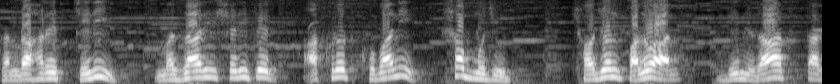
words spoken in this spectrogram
কান্দাহারের চেরি, মাজারি শরীফের আখরোট খোবানি সব মজুদ। ছজন পালোয়ান দিন রাত তার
